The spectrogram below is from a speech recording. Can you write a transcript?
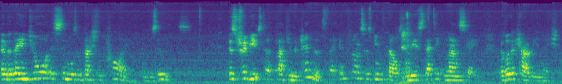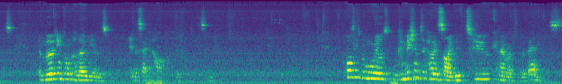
and that they endure as symbols of national pride and resilience. As tributes to black independence, their influence has been felt on the aesthetic landscape of other Caribbean nations, emerging from colonialism in the second half of the 20th century. Barthé's memorials were commissioned to coincide with two commemorative events.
